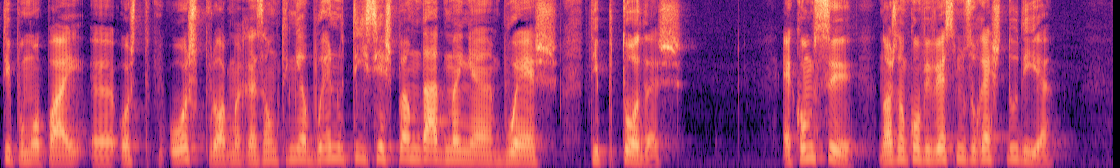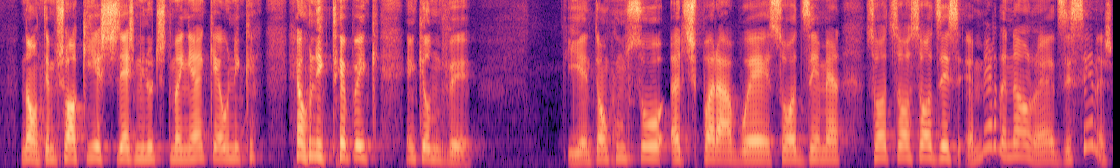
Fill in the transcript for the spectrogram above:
Tipo, o meu pai, uh, hoje, hoje, por alguma razão, tinha boas notícias para me dar de manhã. Boés. Tipo, todas. É como se nós não convivêssemos o resto do dia. Não, temos só aqui estes 10 minutos de manhã, que é, a única, é o único tempo em que, em que ele me vê. E então começou a disparar, bué, só a dizer merda, só, só, só a dizer. A merda não, não é? A dizer cenas.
